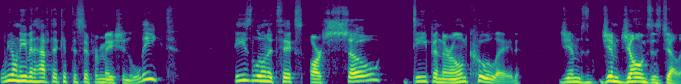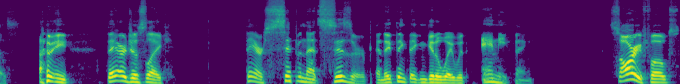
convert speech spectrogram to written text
we don't even have to get this information leaked. These lunatics are so deep in their own Kool-Aid. Jim's Jim Jones is jealous. I mean, they are just like they are sipping that scissor and they think they can get away with anything. Sorry, folks.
